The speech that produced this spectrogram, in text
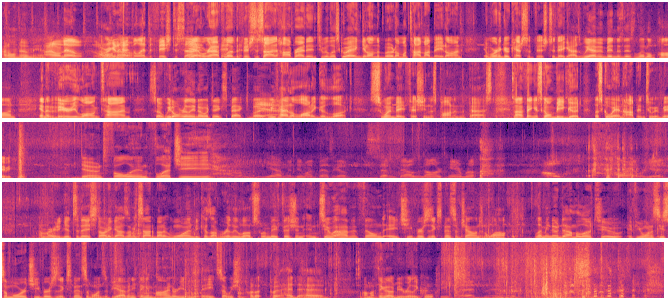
I don't know, man. I don't know. I we're gonna know. have to let the fish decide. Yeah, we're gonna have to let the fish decide, hop right into it. Let's go ahead and get on the boat. I'm gonna tie my bait on and we're gonna go catch some fish today, guys. We haven't been to this little pond in a very long time, so we don't really know what to expect, but yeah. we've had a lot of good luck swim bait fishing this pond in the past. And I think it's gonna be good. Let's go ahead and hop into it, baby. Don't fall in, Fletchy. Um, yeah, I'm gonna do my best. I got a $7,000 camera. oh! All right, we're good. I'm ready to get today started, guys. I'm excited about it. One, because I really love swim bait fishing. And two, I haven't filmed a cheap versus expensive challenge in a while. Let me know down below, too, if you want to see some more cheap versus expensive ones. If you have anything in mind or even baits that we should put put head to head. Um, I think that would be really cool.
